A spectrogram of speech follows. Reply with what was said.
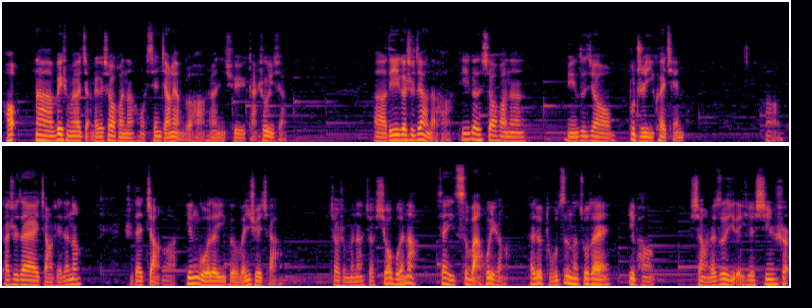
好，那为什么要讲这个笑话呢？我先讲两个哈，让你去感受一下。啊，第一个是这样的哈，第一个的笑话呢，名字叫不值一块钱。啊，他是在讲谁的呢？是在讲啊，英国的一个文学家，叫什么呢？叫萧伯纳，在一次晚会上。他就独自呢坐在一旁，想着自己的一些心事儿。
